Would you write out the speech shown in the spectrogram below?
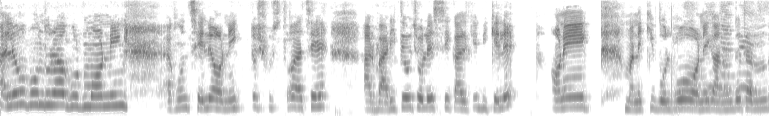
হ্যালো বন্ধুরা, গুড মর্নিং। এখন ছেলে অনেকটা সুস্থ আছে আর বাড়িতেও চলে এসেছি কালকে বিকেলে। অনেক মানে কি বলব, অনেক আনন্দ টানন্দ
